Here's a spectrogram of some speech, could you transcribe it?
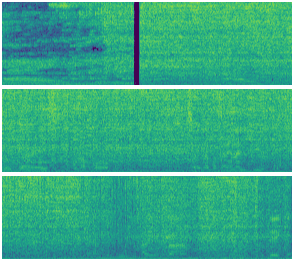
Bye. Hello guys, ito na po. So, ina pa tayo ng jeep. Ayun sa bodega.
